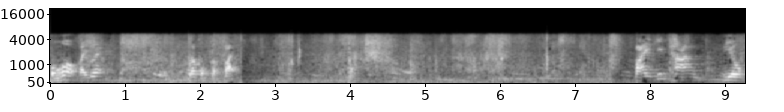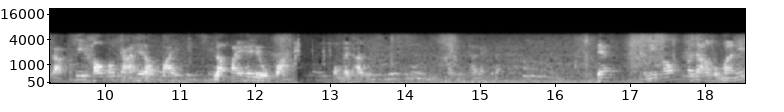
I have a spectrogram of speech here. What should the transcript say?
ผมก็ออกไปด้วยแล้วผมกลับไปไปทิศทาง เดียวกับที่เขาต้องการให้เราไป แล้วไปให้เร็วกว่าผมไปท่าอื่นท่าไหนก็ได้เนี่ยอันนี้เขาเขาจะเอาผมมานี่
